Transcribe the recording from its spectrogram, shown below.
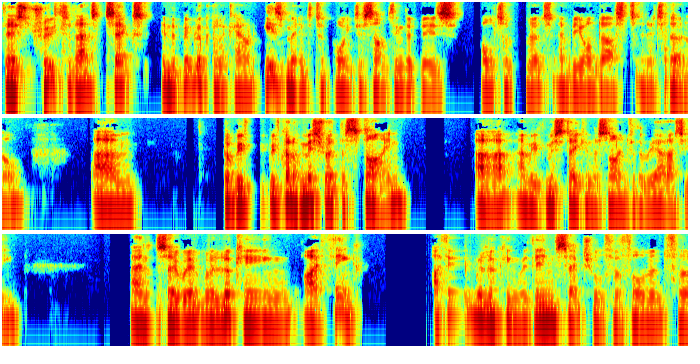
there's truth to that. Sex in the biblical account is meant to point to something that is ultimate and beyond us and eternal. Um, but we've we've kind of misread the sign, uh, and we've mistaken the sign for the reality. And so we're we're looking, I think, I think we're looking within sexual fulfillment for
